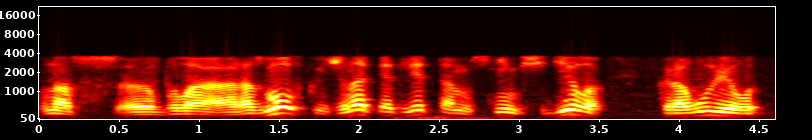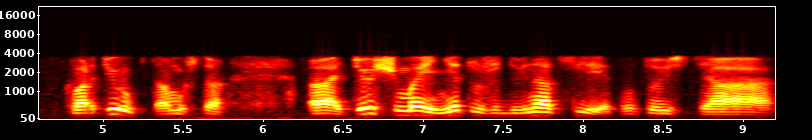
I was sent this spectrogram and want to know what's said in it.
у нас э, была размолвка, и жена пять лет там с ним сидела, караулила квартиру, потому что а, тещи моей нет уже 12 лет. Ну, то есть, а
